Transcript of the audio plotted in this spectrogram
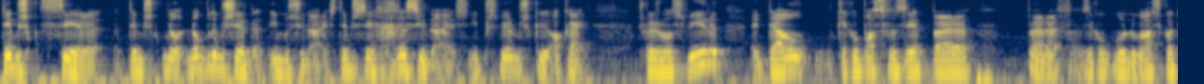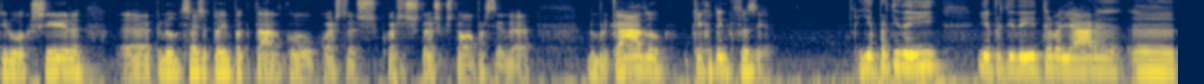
temos que ser, temos que, não, não podemos ser emocionais, temos que ser racionais e percebermos que, ok, as coisas vão subir, então o que é que eu posso fazer para, para fazer com que o negócio continue a crescer, uh, que não seja tão impactado com, com, estas, com estas questões que estão a aparecer na, no mercado, o que é que eu tenho que fazer? E a partir daí, e a partir daí trabalhar, uh,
